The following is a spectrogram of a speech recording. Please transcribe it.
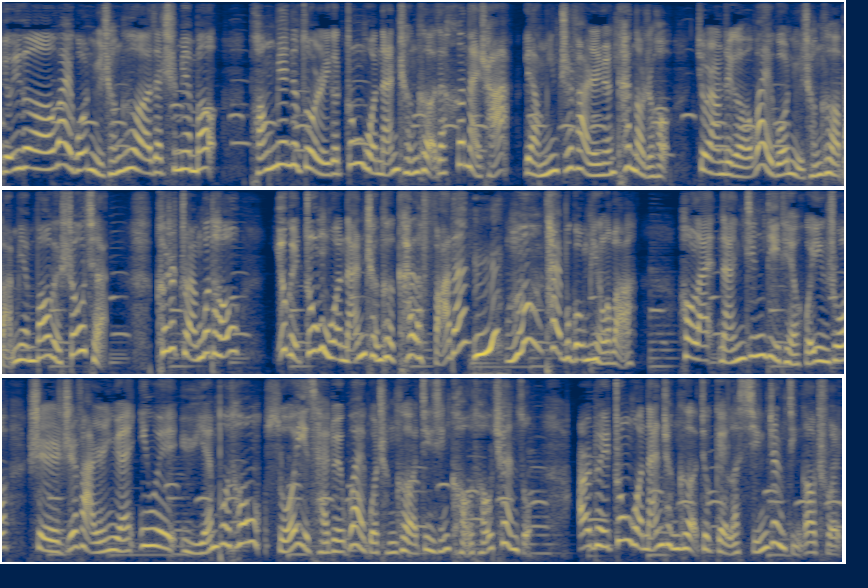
有一个外国女乘客在吃面包，旁边就坐着一个中国男乘客在喝奶茶。两名执法人员看到之后，就让这个外国女乘客把面包给收起来。可是转过头。又给中国男乘客开了罚单，嗯，太不公平了吧？后来南京地铁回应说，是执法人员因为语言不通，所以才对外国乘客进行口头劝阻，而对中国男乘客就给了行政警告处理，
